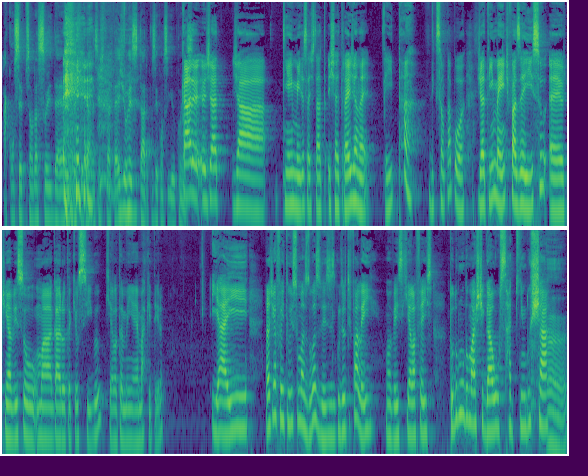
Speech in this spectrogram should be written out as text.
a concepção da sua ideia para chegar nessa estratégia e o resultado que você conseguiu com Cara, isso. eu já, já tinha em mente essa estra- estratégia, né? Eita, dicção tá boa. Já tinha em mente fazer isso. É, eu tinha visto uma garota que eu sigo, que ela também é marqueteira. E aí, ela tinha feito isso umas duas vezes. Inclusive, eu te falei uma vez que ela fez todo mundo mastigar o saquinho do chá. Aham,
